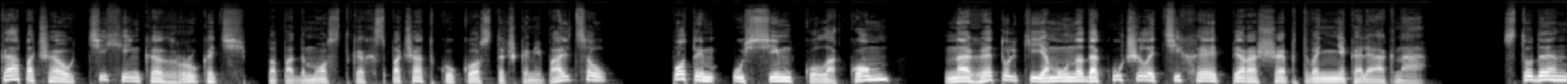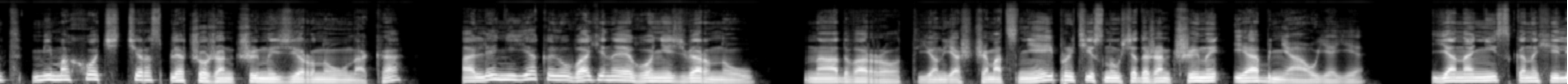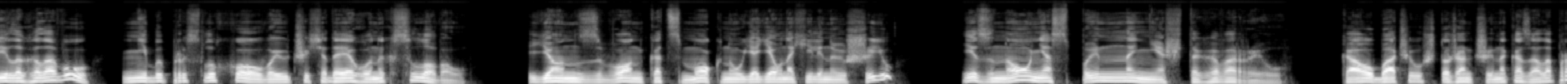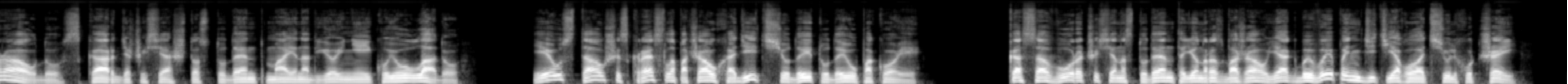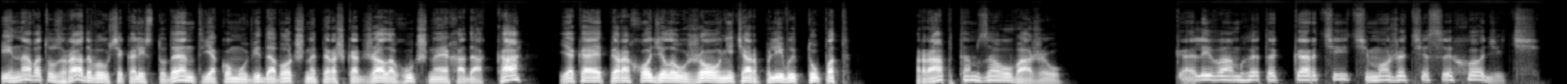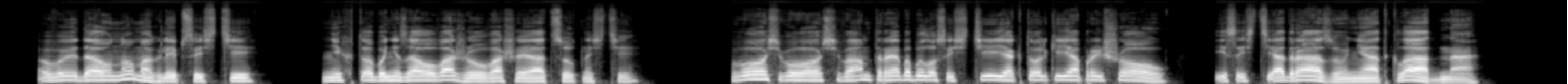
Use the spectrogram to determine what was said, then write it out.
ка пачаў ціхенька грукаць па падмостках спачатку костачкамі пальцаў потым усім кулаком нагэтулькі яму надакучыла ціхае перашэптванне каля акна. Студэнт мімаходзь цераз плячо жанчыны зірнуў нака, але ніякай увагі на яго не звярнуў. Наадварот, ён яшчэ мацней прыціснуўся да жанчыны і абняў яе. Яна нізка нахіліла галаву, нібы прыслухоўваючыся да ягоных словаў. Ён звонка цмокнуў яе ў нахіленую шыю і зноў няспынна нешта гаварыў. Ка убачыў, што жанчына казала праўду, скардзячыся, што студэнт мае над ёй нейкую ўладу. І устаўшы з крэсла пачаў хадзіць сюды туды ў пакоі. Касавурачыся на студэнта ён разважаў, як бы выпандзіць яго адсюль хутчэй і нават узрадаваўся, калі студэнт, якому відавочна перашкаджала гучная хада к, якая пераходзіла ўжо ў нецярплівы тупат, раптам заўважыў: « Калі вам гэта карціць, можаце сыходзіць. Вы даўно маглі б сысці, ніхто бы не заўважыў вашыя адсутнасці. Вось вось вам трэба было сысці, як толькі я прыйшоў і сысці адразу неадкладна.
